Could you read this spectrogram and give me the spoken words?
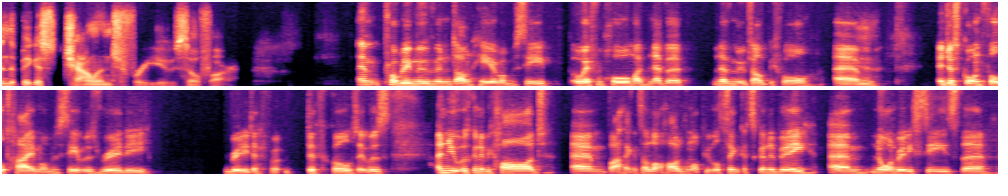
been the biggest challenge for you so far? Um, probably moving down here, obviously away from home. I'd never never moved out before. Um. Yeah and just going full time, obviously, it was really, really diff- difficult. It was, I knew it was going to be hard, um, but I think it's a lot harder than what people think it's going to be. Um, no one really sees the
